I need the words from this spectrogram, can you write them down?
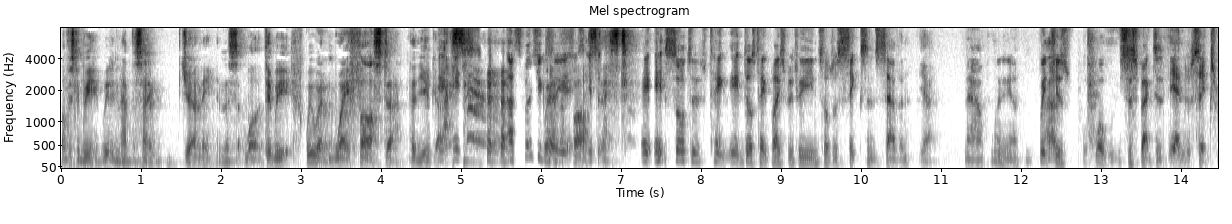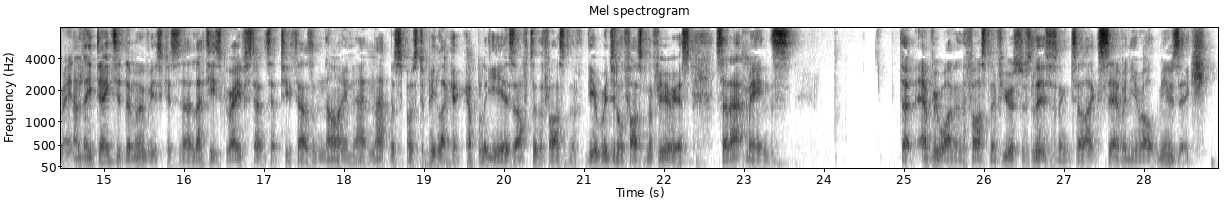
obviously we, we didn't have the same journey in this. Well, did we? We went way faster than you guys. It's- I suppose you could say it's, it's, fastest. it, it's sort of take it does take place between sort of six and seven yeah. Now, well, you know, which Uh, is what we suspected at the end of six, really. And they dated the movies because uh, Letty's gravestone said 2009, and that was supposed to be like a couple of years after the Fast and the, the original Fast and the Furious. So that means that everyone in the Fast and the Furious was listening to like seven year old music.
